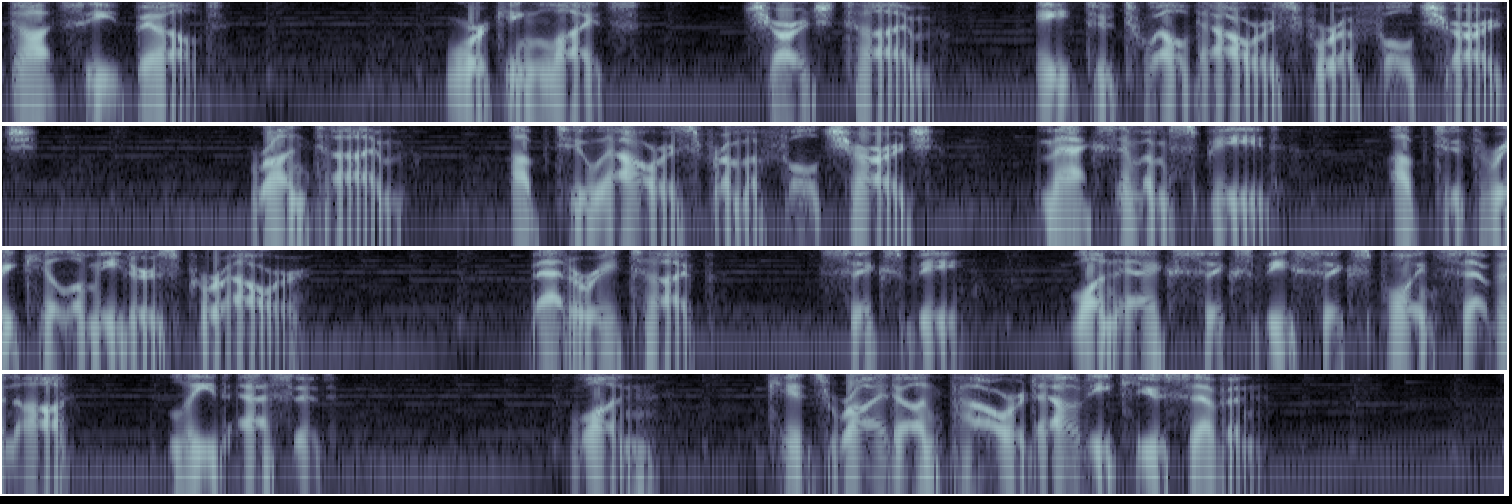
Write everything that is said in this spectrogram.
dot seat belt. Working lights, charge time, 8 to 12 hours for a full charge. Run time, up 2 hours from a full charge, maximum speed, up to 3 km per hour. Battery type, 6V, 1x6V 6.7 Ah, lead acid. 1. Kids ride on powered Audi Q7.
